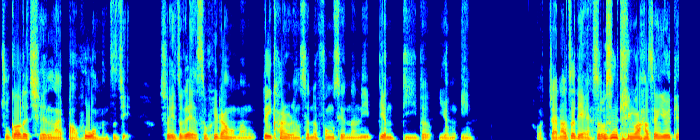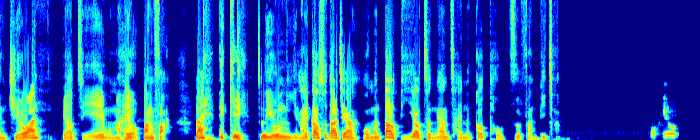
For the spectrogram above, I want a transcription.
足够的钱来保护我们自己，所以这个也是会让我们对抗人生的风险能力变低的原因。我讲到这点，是不是听完好像有一点绝望？不要急，我们还有办法。来，Dicky，就由你来告诉大家，我们到底要怎样才能够投资房地产？OK OK，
